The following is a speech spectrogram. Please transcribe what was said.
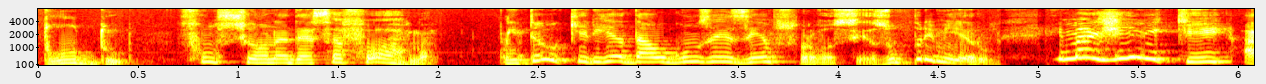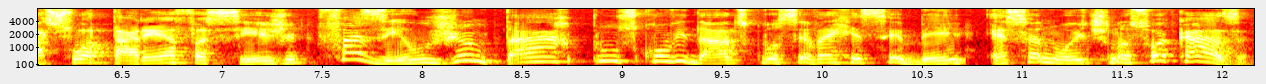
tudo funciona dessa forma. Então eu queria dar alguns exemplos para vocês. O primeiro, imagine que a sua tarefa seja fazer o jantar para os convidados que você vai receber essa noite na sua casa.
